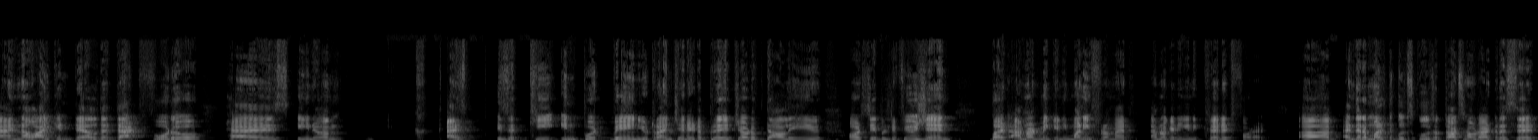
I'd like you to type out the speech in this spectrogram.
and now I can tell that that photo has, you know, as is a key input when you try and generate a bridge out of DALL-E or Stable Diffusion, but I'm not making any money from it. I'm not getting any credit for it. Uh, and there are multiple schools of thoughts on how to address it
